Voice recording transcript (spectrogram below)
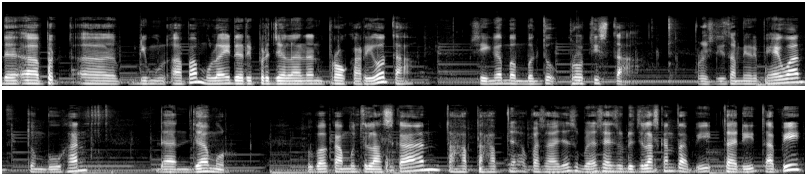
da, uh, per, uh, di, apa mulai dari perjalanan prokariota sehingga membentuk protista. Protista mirip hewan, tumbuhan, dan jamur. Coba kamu jelaskan tahap-tahapnya apa saja. Sebenarnya saya sudah jelaskan tapi tadi, tapi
